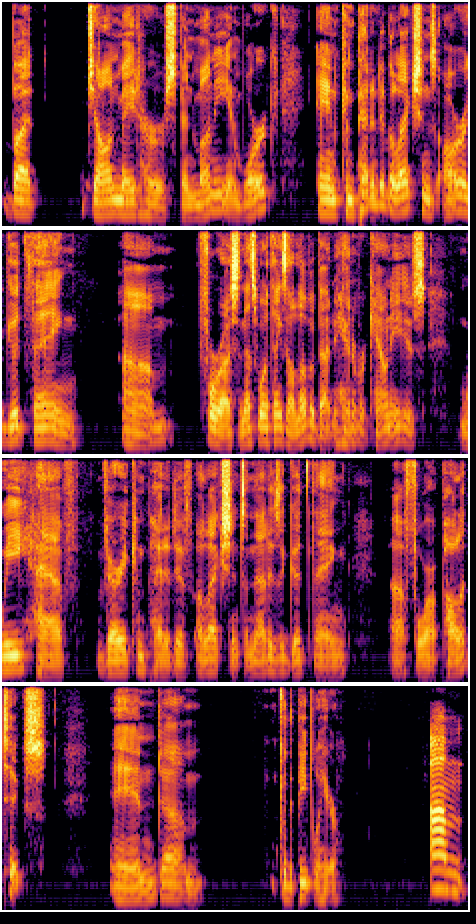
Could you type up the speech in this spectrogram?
but John made her spend money and work, and competitive elections are a good thing um, for us. And that's one of the things I love about New Hanover County is we have very competitive elections, and that is a good thing uh, for our politics and um, for the people here. Um,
